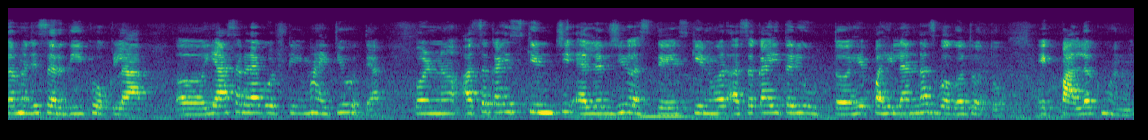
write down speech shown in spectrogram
तर म्हणजे सर्दी खोकला या सगळ्या गोष्टी माहिती होत्या. पण असं काही स्किनची ॲलर्जी असते स्किनवर असं काहीतरी उठतं हे पहिल्यांदाच बघत होतो. एक पालक म्हणून.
